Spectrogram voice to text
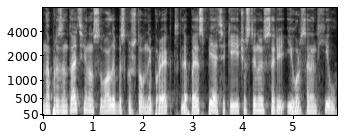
На презентації анонсували безкоштовний проект для PS5, який є частиною серії ігор Silent Hill.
